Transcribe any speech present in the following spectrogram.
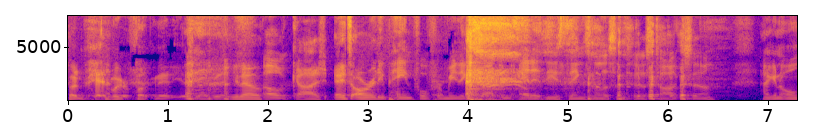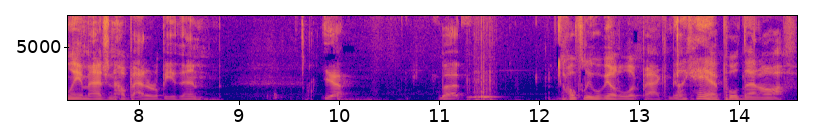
But man, we were fucking idiots you know? oh gosh, it's already painful for me to go back and edit these things and listen to us talk. So I can only imagine how bad it'll be then. Yeah. But, Hopefully, we'll be able to look back and be like, "Hey, I pulled that off."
